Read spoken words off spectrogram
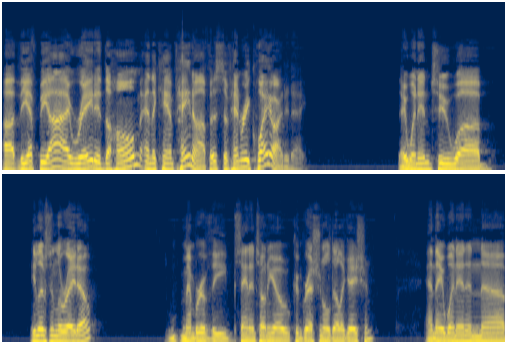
Uh, the FBI raided the home and the campaign office of Henry Cuellar today. They went into, uh, he lives in Laredo, member of the San Antonio congressional delegation. And they went in and, uh,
